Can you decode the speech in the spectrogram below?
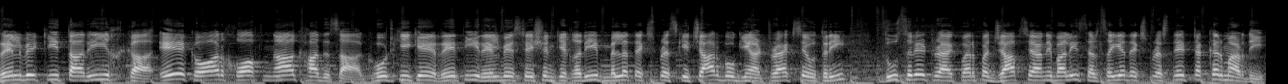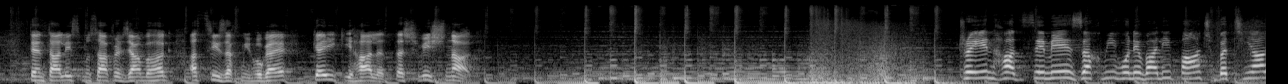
ریلوے کی تاریخ کا ایک اور خوفناک حادثہ۔ گھوٹکی کے ریتی ریلوے اسٹیشن کے قریب ملت ایکسپریس کی چار بوگیاں ٹریک سے اتری دوسرے ٹریک پر پنجاب سے آنے والی سر سید ایکسپریس نے ٹکر مار دی۔ تینتالیس مسافر جام بحق اسی زخمی ہو گئے۔ کئی کی حالت تشویشناک۔ ٹرین حادثے میں زخمی ہونے والی پانچ بچیاں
